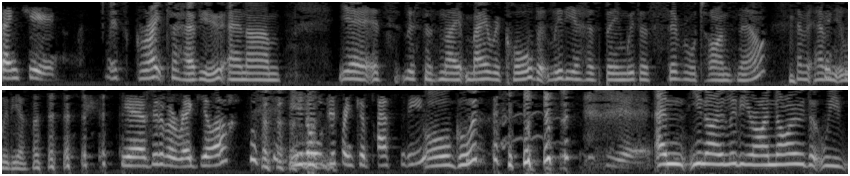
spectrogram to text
Thank you. It's great to have you, and um, yeah, it's listeners may, may, recall that Lydia has been with us several times now, haven't, haven't you, Lydia? yeah, a bit of a regular in all different capacities. All good. yeah. And you know, Lydia, I know that we,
